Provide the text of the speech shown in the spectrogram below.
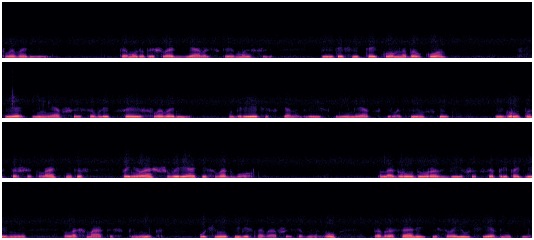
словарей. Кому-то пришла дьявольская мысль перетащить тайком на балкон все имевшиеся в лицее словари — греческий, английский, немецкий, латинский, и группа старшеклассников принялась швырять их во двор. На груду разбившихся при падении лохматых книг ученики, бесновавшиеся внизу, побросали и свои учебники.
